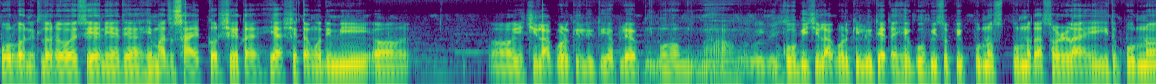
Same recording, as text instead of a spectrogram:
पोरगाव इथलं रहिवासी आणि आता हे माझं सहायकर शेत आहे. या शेतामध्ये मी अ, अ, याची लागवड केली होती. आपल्या अ, अ, गोबीची लागवड केली होती. आता हे गोबीचं पीक पूर्ण पूर्णतः सडलं आहे. इथं पूर्ण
